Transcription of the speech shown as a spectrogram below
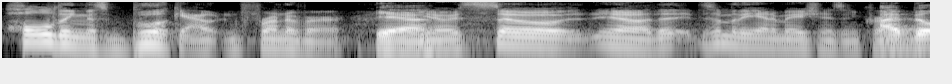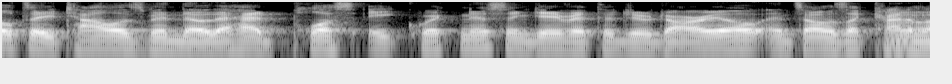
holding this book out in front of her. Yeah. you know, it's so you know the, some of the animation is incredible. I built a talisman though that had plus eight quickness and gave it to Joe Dario, and so I was like kind of Oh.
